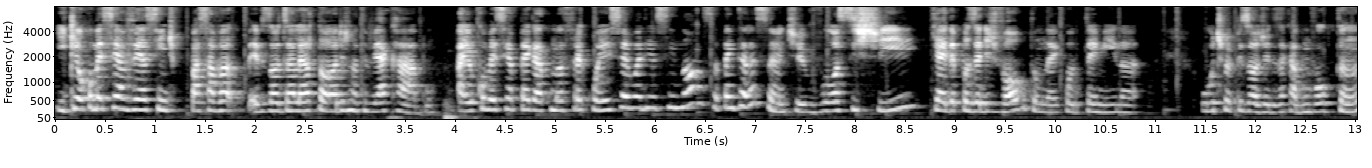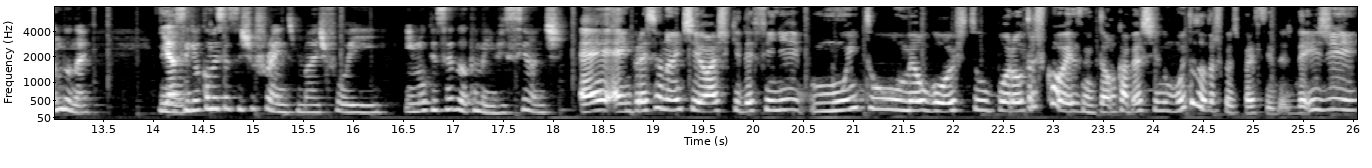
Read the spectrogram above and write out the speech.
E que eu comecei a ver assim, tipo, passava episódios aleatórios na TV a cabo. Aí eu comecei a pegar com uma frequência e eu olhei assim, nossa, tá interessante. Vou assistir, que aí depois eles voltam, né? Quando termina o último episódio, eles acabam voltando, né? E é. assim que eu comecei a assistir Friends, mas foi enlouquecedor também, viciante. É, é impressionante, eu acho que define muito o meu gosto por outras coisas. Então acabei assistindo muitas outras coisas parecidas. Desde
